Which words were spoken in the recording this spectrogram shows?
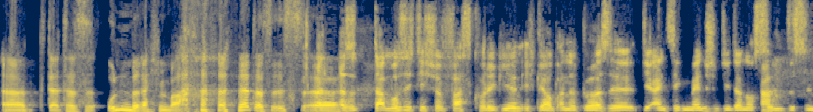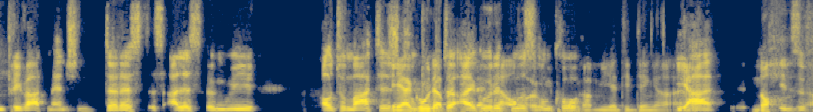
äh, das, das ist unberechenbar. Ne, das ist. Äh, also da muss ich dich schon fast korrigieren. Ich glaube, an der Börse die einzigen Menschen, die da noch sind, Ach. das sind Privatmenschen. Der Rest ist alles irgendwie automatisch, ja, Computer, gut, Algorithmus und Co. Programmiert die Dinge. Also ja, noch. Insof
